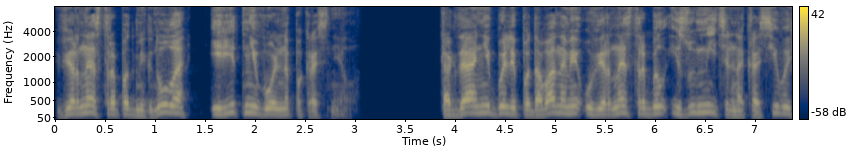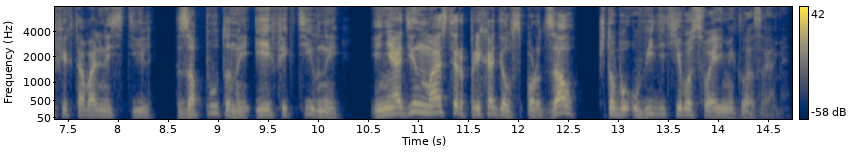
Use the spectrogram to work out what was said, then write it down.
Вернестра подмигнула, и Рит невольно покраснел. Когда они были подаванами, у Вернестра был изумительно красивый фехтовальный стиль, запутанный и эффективный, и ни один мастер приходил в спортзал, чтобы увидеть его своими глазами.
